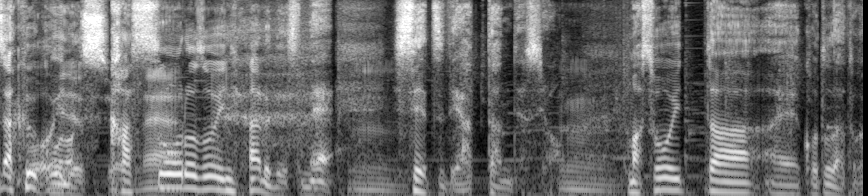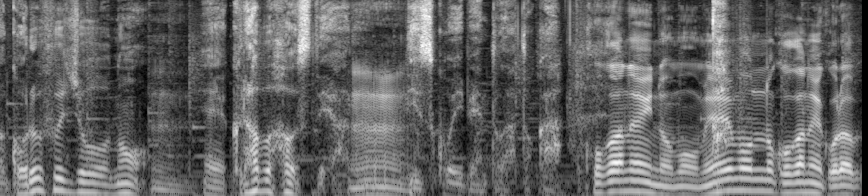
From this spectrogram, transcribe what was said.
田空港の滑走路沿いにあるですねうん。施設でやったんですよ。うん。まあ、そういったえーことだとかゴルフ場の、うん。えークラブハウスであるうん。ディスコイベントだとか、小金井のもう名門の小金井コラボ、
